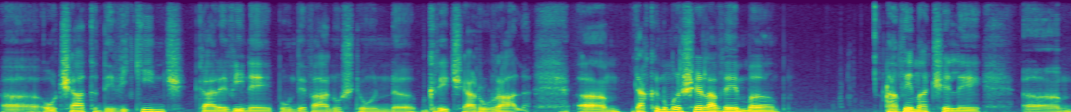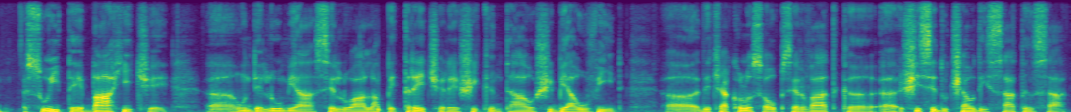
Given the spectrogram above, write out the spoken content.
uh, o ceată de vikingi care vine undeva, nu știu, în uh, Grecia rurală. Uh, dacă nu mă înșel, avem... Uh, avem acele uh, suite bahice uh, unde lumea se lua la petrecere și cântau și beau vin. Uh, deci acolo s-a observat că uh, și se duceau din sat în sat.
